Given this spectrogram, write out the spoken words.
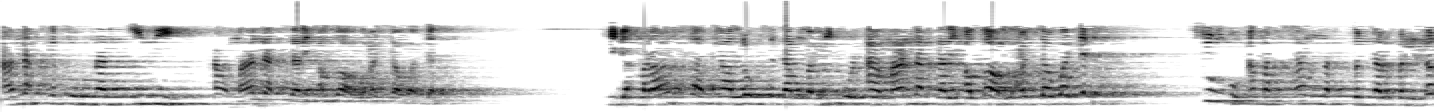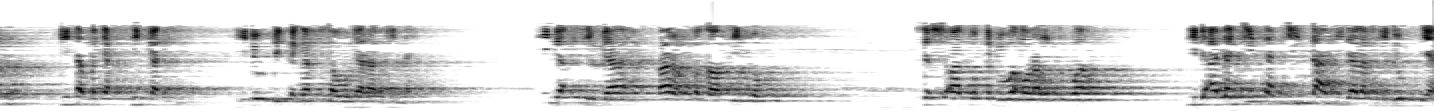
anak keturunan ini amanat dari Allah Azza wa Jalla. Tidak merasa kalau sedang memikul amanat dari Allah Azza wa Jalla. Sungguh amat sangat benar-benar kita menyaksikan hidup di tengah saudara kita. Tidak sehingga barakallahu fikum sesuatu kedua orang tua tidak ada cita-cita di dalam hidupnya.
